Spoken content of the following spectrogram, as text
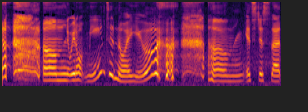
um, we don't mean to annoy you. um, it's just that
